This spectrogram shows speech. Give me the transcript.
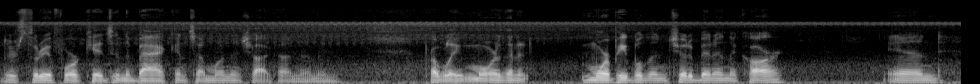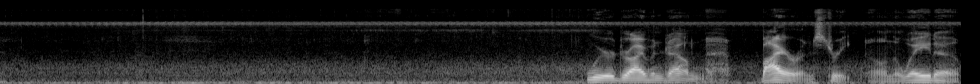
there's three or four kids in the back and someone in shotgun. I mean, probably more than more people than should have been in the car and we were driving down Byron Street on the way to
